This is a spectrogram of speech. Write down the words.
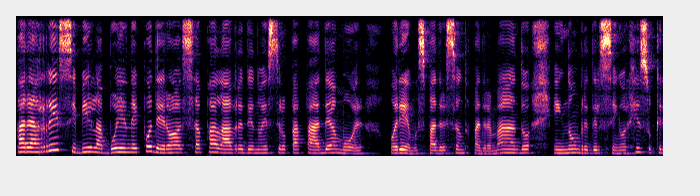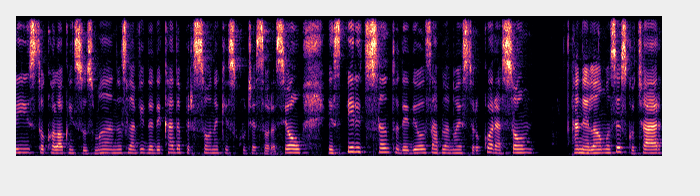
para receber a boa e poderosa palavra de nosso Papá de amor. Oremos, Padre Santo, Padre amado, em nome do Senhor Jesus Cristo, coloco em suas mãos a vida de cada pessoa que escute essa oração. Espírito Santo de Deus, habla nosso coração Anelamos escuchar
